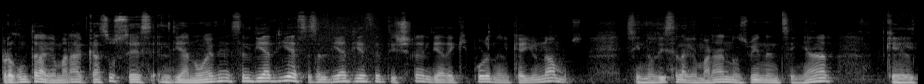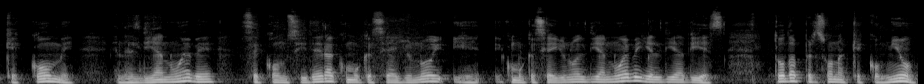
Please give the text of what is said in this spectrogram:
Pregunta la Gemara, ¿acaso es el día 9? Es el día 10, es el día 10 de Tishrei, el día de Kippur en el que ayunamos. Si nos dice la Gemara, nos viene a enseñar que el que come en el día 9 se considera como que se ayunó y, como que se ayunó el día 9 y el día 10. Toda persona que comió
